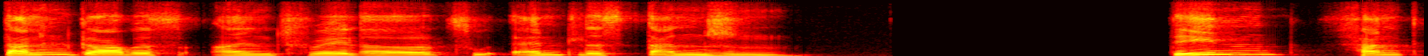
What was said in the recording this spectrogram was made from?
Dann gab es einen Trailer zu Endless Dungeon. Den fand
